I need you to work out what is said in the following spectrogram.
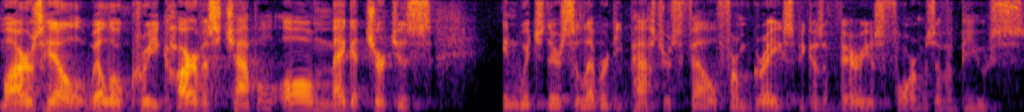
Mars Hill, Willow Creek, Harvest Chapel, all mega churches in which their celebrity pastors fell from grace because of various forms of abuse.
